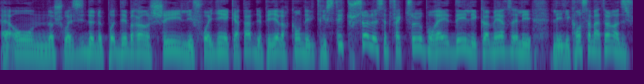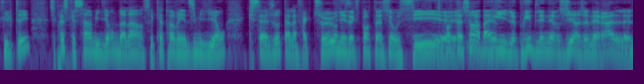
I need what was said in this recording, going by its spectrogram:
on a choisi de ne pas débrancher les foyers incapables de payer leur compte d'électricité. Tout ça, là, cette facture pour aider les commerces, les, les, les consommateurs en difficulté, c'est presque 100 millions de dollars. C'est 90 millions qui s'ajoutent à la facture. Les exportations aussi. Exportations euh, le, prix, le prix de l'énergie en général,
